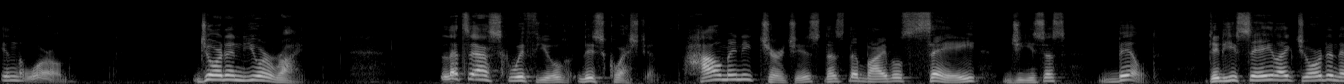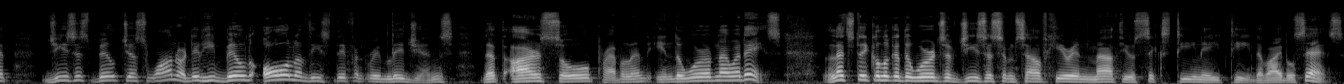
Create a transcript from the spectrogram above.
in the world? Jordan, you are right. Let's ask with you this question How many churches does the Bible say Jesus built? Did he say, like Jordan, that Jesus built just one, or did he build all of these different religions that are so prevalent in the world nowadays? Let's take a look at the words of Jesus himself here in Matthew 16 18. The Bible says,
